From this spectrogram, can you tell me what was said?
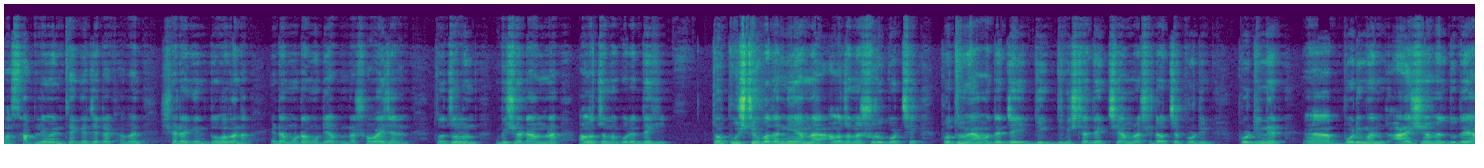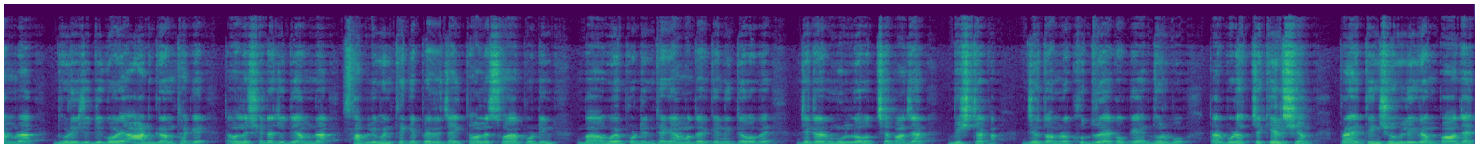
বা সাপ্লিমেন্ট থেকে যেটা খাবেন, সেটা কিন্তু হবে না। এটা মোটামুটি আপনারা সবাই জানেন। তো চলুন, বিষয়টা আমরা আলোচনা করে দেখি। তো পুষ্টি উপাদান নিয়ে আমরা আলোচনা শুরু করছি। প্রথমে আমাদের যেই দিক জিনিসটা দেখছি আমরা, সেটা হচ্ছে প্রোটিন। প্রোটিনের পরিমাণ আড়াইশো এম দুধে আমরা ধরি যদি গড়ে আট গ্রাম থাকে, তাহলে সেটা যদি আমরা সাপ্লিমেন্ট থেকে পেতে চাই, তাহলে সয়া প্রোটিন বা হোয়ে প্রোটিন থেকে আমাদেরকে নিতে হবে, যেটার মূল্য হচ্ছে বাজার বিশ টাকা। যেহেতু আমরা ক্ষুদ্র এককে ধরবো। তারপরে হচ্ছে ক্যালসিয়াম। প্রায় তিনশো মিলিগ্রাম পাওয়া যায়।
